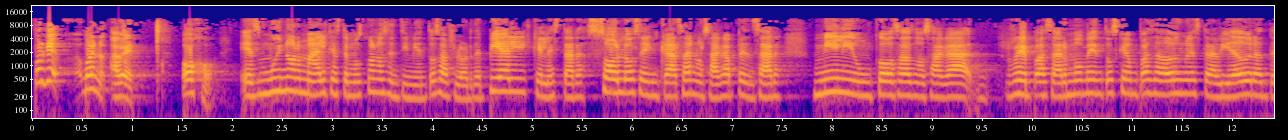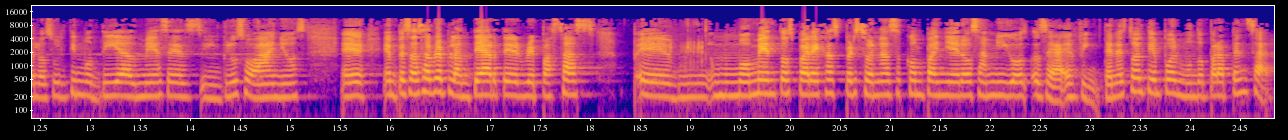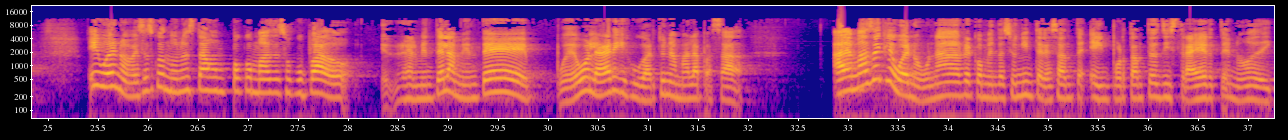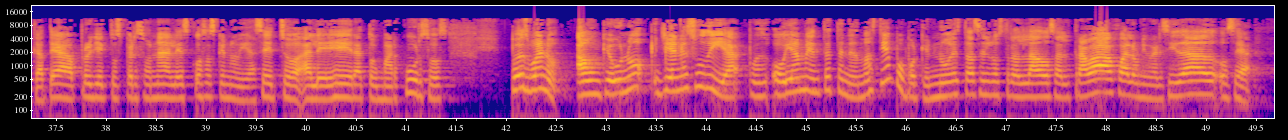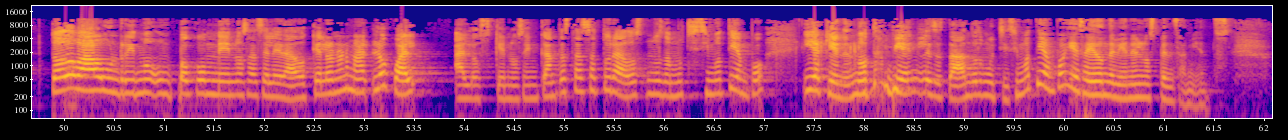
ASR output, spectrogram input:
Porque, bueno, a ver, Ojo, es muy normal que estemos con los sentimientos a flor de piel, que el estar solos en casa nos haga pensar mil y un cosas, nos haga repasar momentos que han pasado en nuestra vida durante los últimos días, meses, incluso años. Eh, empezás a replantearte, repasás eh, momentos, parejas, personas, compañeros, amigos, o sea, en fin, tenés todo el tiempo del mundo para pensar. Y bueno, a veces cuando uno está un poco más desocupado, realmente la mente puede volar y jugarte una mala pasada. Además de que, bueno, una recomendación interesante e importante es distraerte, ¿no? Dedícate a proyectos personales, cosas que no habías hecho, a leer, a tomar cursos. Pues bueno, aunque uno llene su día, pues obviamente tenés más tiempo porque no estás en los traslados al trabajo, a la universidad, o sea, todo va a un ritmo un poco menos acelerado que lo normal, lo cual a los que nos encanta estar saturados nos da muchísimo tiempo y a quienes no también les está dando muchísimo tiempo y es ahí donde vienen los pensamientos.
